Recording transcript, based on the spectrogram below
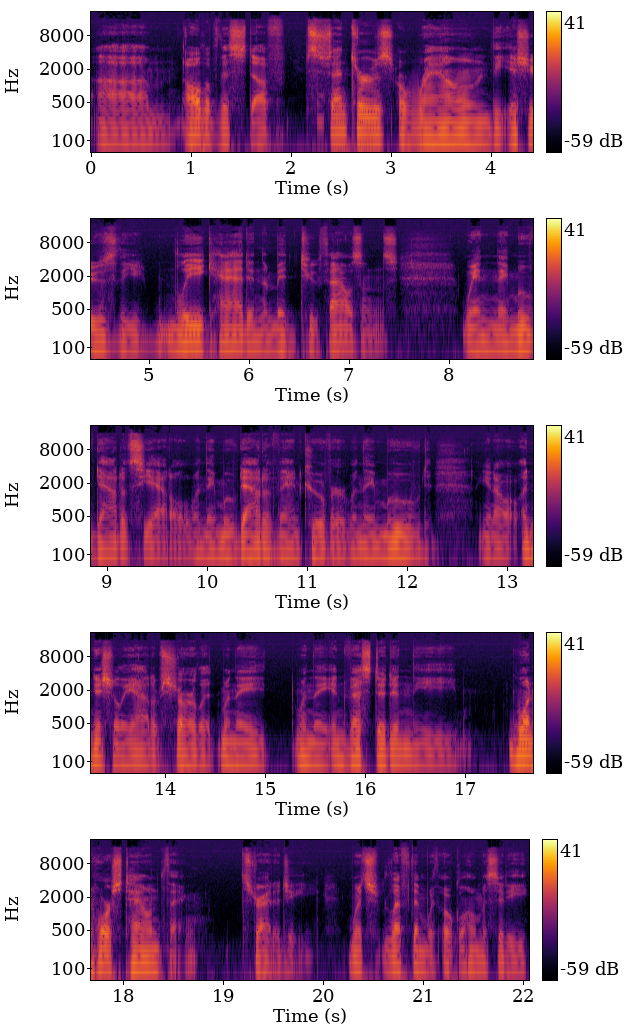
um, all of this stuff, centers around the issues the league had in the mid 2000s when they moved out of Seattle, when they moved out of Vancouver, when they moved, you know, initially out of Charlotte, when they when they invested in the one horse town thing, strategy, which left them with Oklahoma City,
